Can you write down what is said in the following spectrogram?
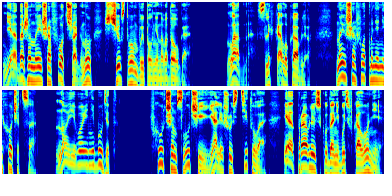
я даже на эшафот шагну с чувством выполненного долга. Ладно, слегка лукавлю. На эшафот мне не хочется, но его и не будет. В худшем случае я лишусь титула и отправлюсь куда-нибудь в колонии,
